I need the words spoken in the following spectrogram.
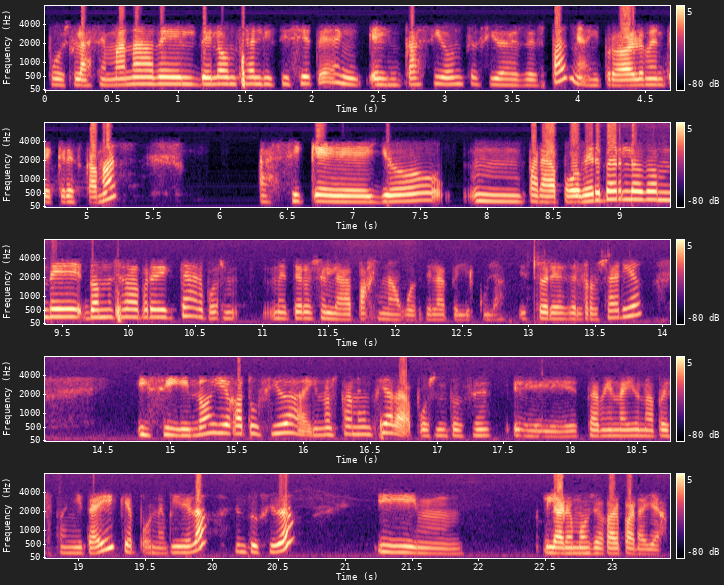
pues la semana del, del 11 al 17 en, en casi 11 ciudades de España y probablemente crezca más. Así que yo, mmm, para poder verlo dónde, dónde se va a proyectar, pues meteros en la página web de la película, Historias del Rosario. Y si no llega a tu ciudad y no está anunciada, pues entonces eh, también hay una pestañita ahí que pone pídela en tu ciudad y, y la haremos llegar para allá.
